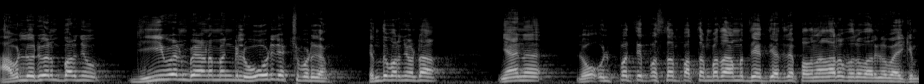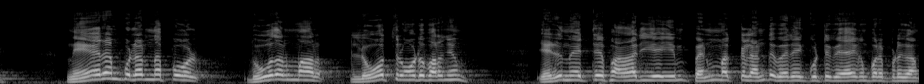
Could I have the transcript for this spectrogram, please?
അവരിൽ ഒരുവൻ പറഞ്ഞു ജീവൻ വേണമെങ്കിൽ ഓടി രക്ഷപ്പെടുക. എന്ത് പറഞ്ഞുകൊണ്ടാ ഞാൻ ലോ ഉൽപ്പത്തി പുസ്തകം പത്തൊമ്പതാമത്തെ അധ്യായത്തിലെ പതിനാറ് മുതൽ വചനങ്ങൾ വായിക്കും. നേരം പുലർന്നപ്പോൾ ദൂതന്മാർ ലോത്തിനോട് പറഞ്ഞു എഴുന്നേറ്റ് ഭാര്യയെയും പെൺമക്കൾ രണ്ടുപേരെയും കൂട്ടി വേഗം പുറപ്പെടുക.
